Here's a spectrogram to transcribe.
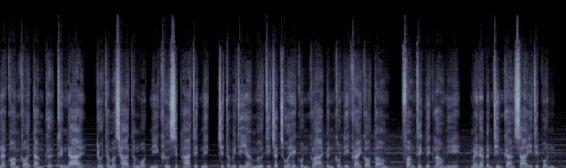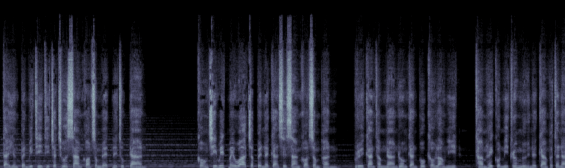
และความคล้อยตามเกิดขึ้นได้ โดยธรรมชาติทั้งหมดนี้คือ 15 เทคนิค จิตวิทยามืดที่จะช่วยให้คนกลายเป็นคนที่ใครก็ต้อง ฟังเทคนิคเหล่านี้ไม่ได้เป็นทีมการสร้างอิทธิพล แต่ยังเป็นวิธีที่จะช่วยสร้างความสำเร็จในทุกด้าน ของชีวิตไม่ว่าจะเป็นในการสื่อสารความสัมพันธ์ หรือการทำงานร่วมกันพวกเขาเหล่านี้ ทำให้คนมีเครื่องมือในการพัฒนา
